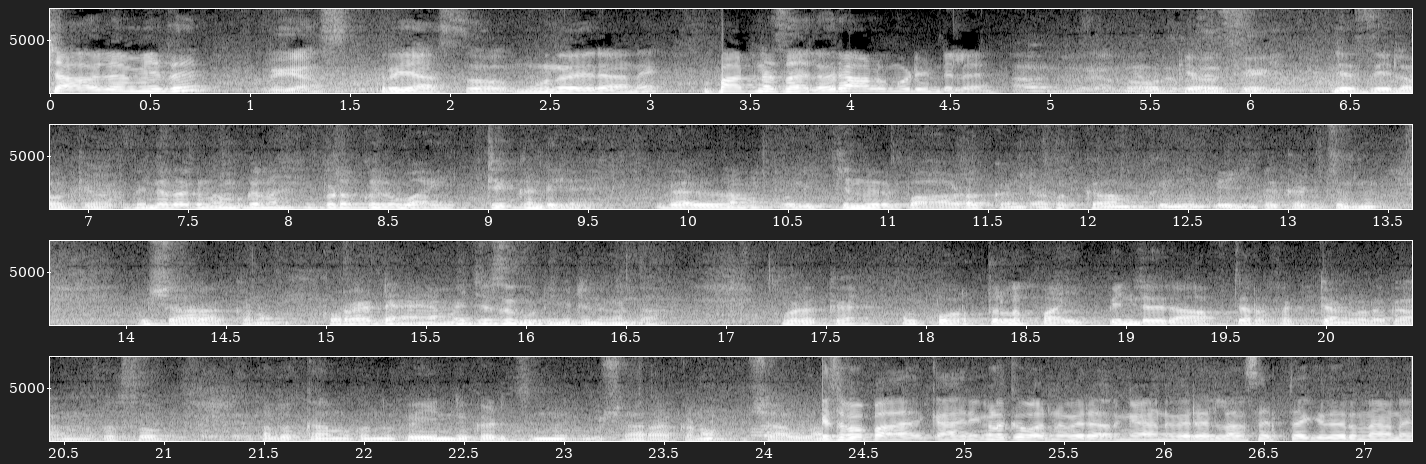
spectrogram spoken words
ഷാവുലമീദ് റിയാസ്. റിയാസ്. സോ മൂന്ന് പേരാണ്. പാർട്ട്നേഴ്സ് ആയാലും ഒരാളും കൂടി ഉണ്ടല്ലേ? Okay okay. Jaseel. Okay okay. പിന്നെ ഇതൊക്കെ നമുക്ക് ഇവിടെ ഒക്കെ ഒരു വൈറ്റ് കണ്ടില്ലേ? വെള്ളം ഒലിക്കുന്ന ഒരു പാടൊക്കെ ഉണ്ട്. അതൊക്കെ നമുക്ക് ഇനി ഒക്കെ അടിച്ചൊന്ന് ഉഷാറാക്കണം. കുറേ ഡാമേജസ് കുടുങ്ങിയിട്ടുണ്ട് കണ്ട? ഇവിടെയൊക്കെ പുറത്തുള്ള പൈപ്പിന്റെ ഒരു ആഫ്റ്റർ എഫക്റ്റാണ് ഇവിടെ കാണുന്നത്. സോ അതൊക്കെ നമുക്കൊന്ന് പെയിന്റ് ഒക്കെ അടിച്ചൊന്ന് ഉഷാറാക്കണം ഉഷാറില്ല അപ്പോൾ കാര്യങ്ങളൊക്കെ പറഞ്ഞ് ഇവർ ഇറങ്ങുകയാണ്. ഇവരെല്ലാം സെറ്റാക്കി തരുന്നതാണ്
